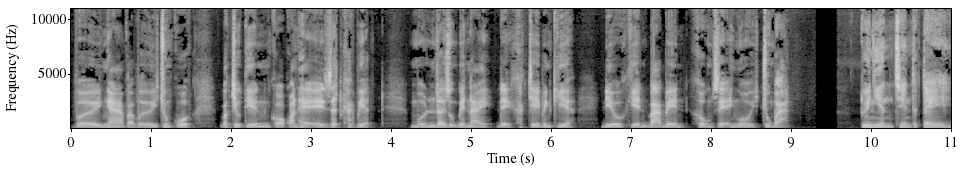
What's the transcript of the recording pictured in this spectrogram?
với Nga và với Trung Quốc, Bắc Triều Tiên có quan hệ rất khác biệt, muốn lợi dụng bên này để khắc chế bên kia, điều khiến ba bên không dễ ngồi chung bàn. Tuy nhiên trên thực tế,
